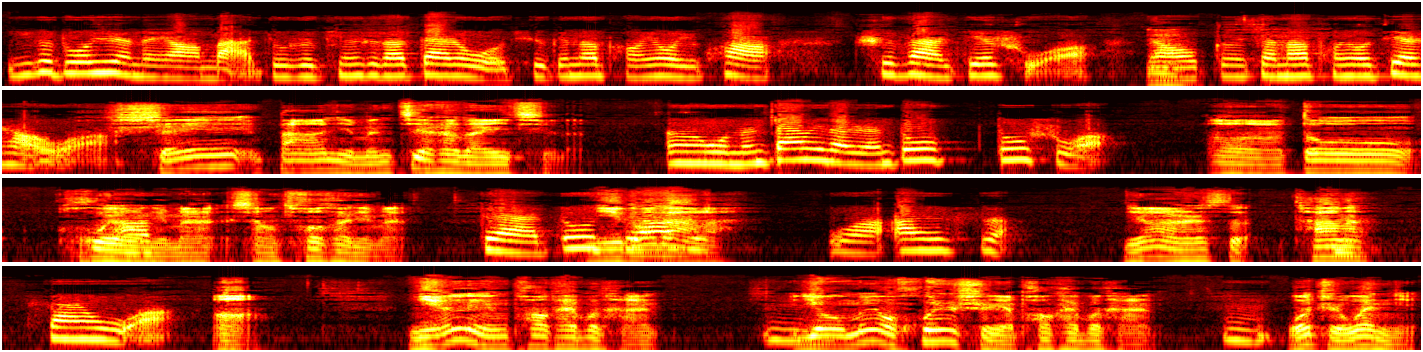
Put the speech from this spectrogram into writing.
一个多月那样吧。就是平时他带着我去跟他朋友一块儿吃饭接触，然后跟向他朋友介绍我。谁把你们介绍在一起的？嗯，我们单位的人都都说。呃，都忽悠你们，想撮合你们。对，都。你多大了？我二十四。您二十四，他呢？三十五。啊，年龄抛开不谈。有没有婚史也抛开不谈，嗯，我只问你，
